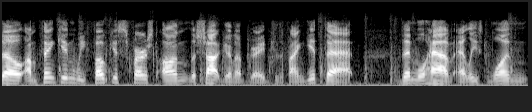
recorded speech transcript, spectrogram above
So I'm thinking we focus first on the shotgun upgrade because if I can get that, then we'll have at least one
